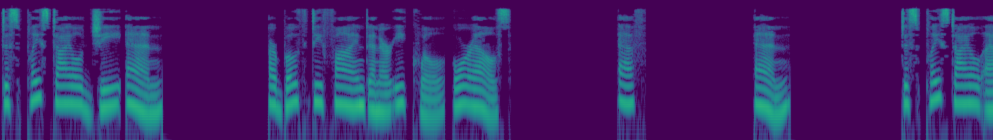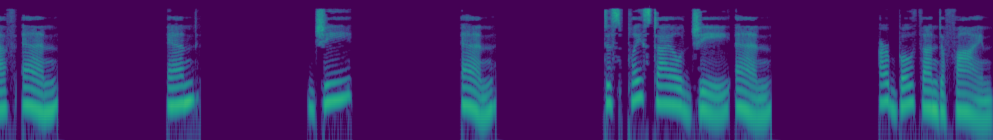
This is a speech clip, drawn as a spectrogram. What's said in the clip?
display style g n are both defined and are equal or else f n display style f n and G n display style G n are both undefined.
